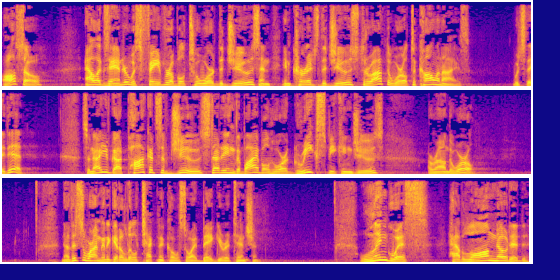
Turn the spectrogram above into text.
Also, Alexander was favorable toward the Jews and encouraged the Jews throughout the world to colonize, which they did. So now you've got pockets of Jews studying the Bible who are Greek speaking Jews around the world. Now, this is where I'm going to get a little technical, so I beg your attention. Linguists have long noted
